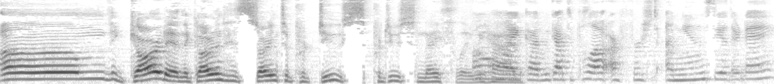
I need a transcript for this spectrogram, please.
Um, the garden, the garden is starting to produce, produce nicely. We oh had, my god, we got to pull out our first onions the other day.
